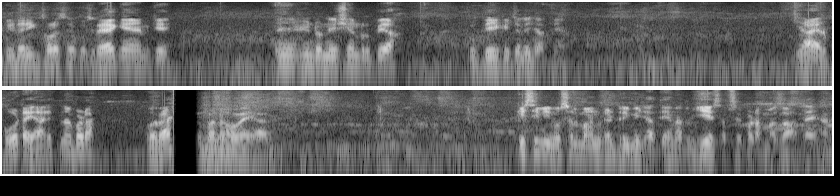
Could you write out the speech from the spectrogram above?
तो इधर ही थोड़े से कुछ रह गए हैं इनके। इंडोनेशियन रुपया कुछ दे के चले जाते हैं। क्या एयरपोर्ट है यार, इतना बड़ा? और राष्ट्र बना हुआ है यार। किसी भी मुसलमान कंट्री में जाते हैं ना तो ये सबसे बड़ा मज़ा आता है यार,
